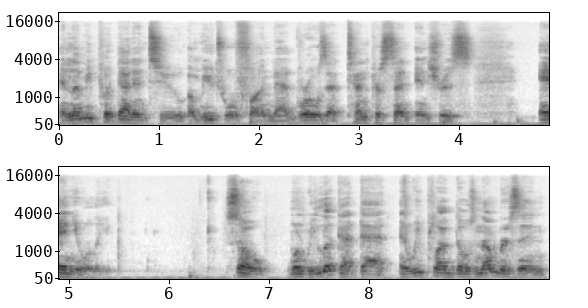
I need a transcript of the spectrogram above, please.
and let me put that into a mutual fund that grows at ten percent interest annually. So when we look at that and we plug those numbers in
